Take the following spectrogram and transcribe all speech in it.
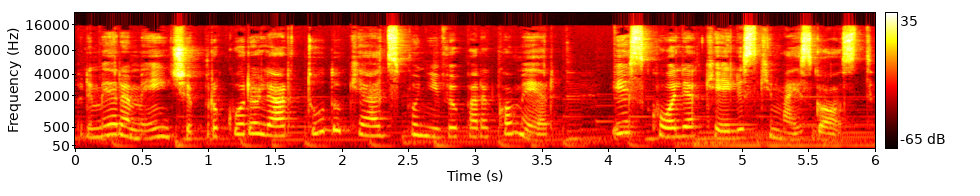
primeiramente procure olhar tudo o que há disponível para comer e escolha aqueles que mais gosta.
